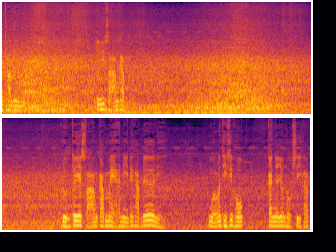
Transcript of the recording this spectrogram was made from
าวทารุณตัวที่สามครับดุนตัวที่สามกับแม่ฮันนี่นะครับ เด้อนี่หัววันที่สิบหกกันยายนหกสี่ครับ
